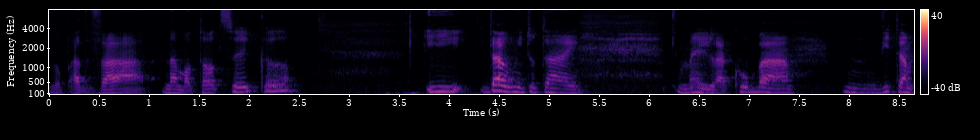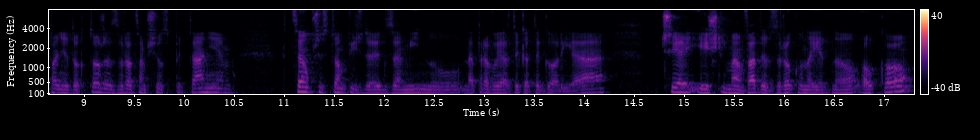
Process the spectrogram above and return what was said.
lub A2 na motocykl. I dał mi tutaj maila Kuba. Witam Panie Doktorze, zwracam się z pytaniem. Chcę przystąpić do egzaminu na prawo jazdy kategorii A czy jeśli mam wadę wzroku na jedno oko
